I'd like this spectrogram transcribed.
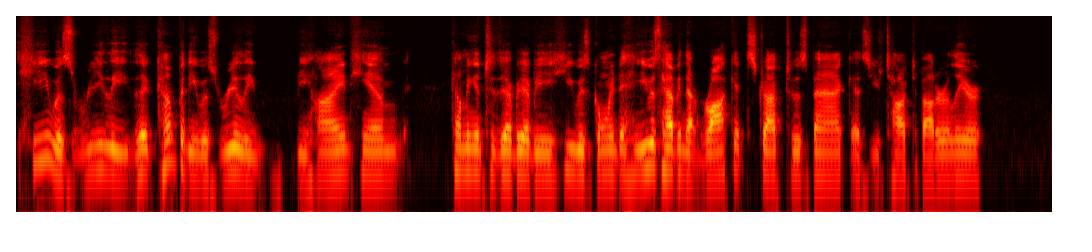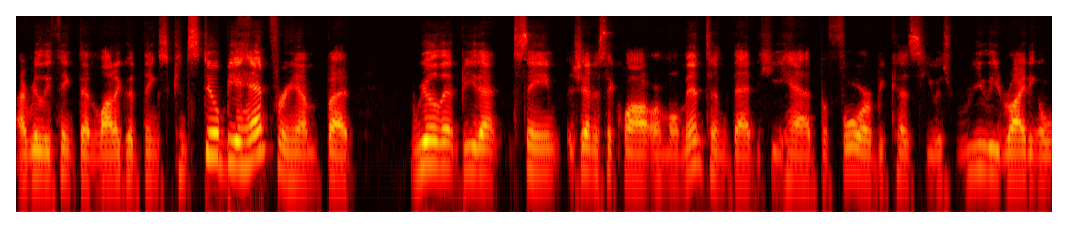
he was really the company was really behind him coming into the WWE. He was going to he was having that rocket strapped to his back, as you talked about earlier. I really think that a lot of good things can still be ahead for him, but will it be that same je ne sais quoi or momentum that he had before because he was really riding a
